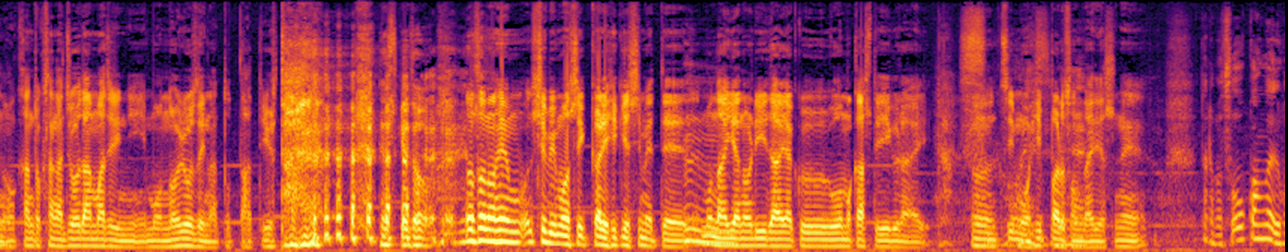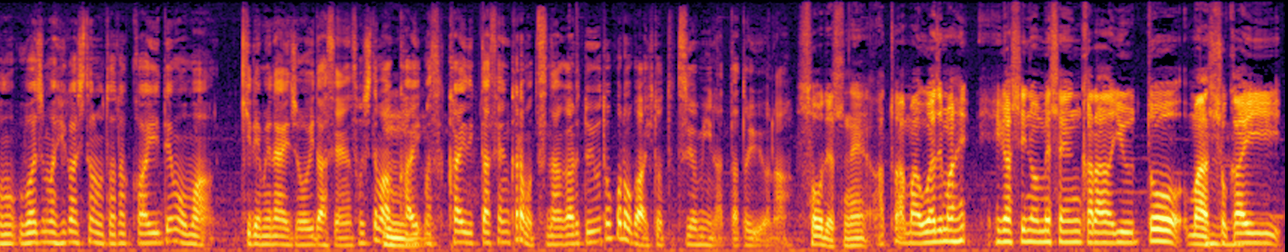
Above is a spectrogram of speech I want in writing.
の、監督さんが冗談交じりにもうノイローゼになっとったって言ったん ですけど、その辺も、守備もしっかり引き締めて、うんもう内野のリーダー役を任せていいぐらい、うん、チームを引っ張る存在ですね。ただまあそう考えるとこの宇和島東との戦いでもまあ切れ目ない上位打線そしてまあうん下位,、まあ、下位打線からもつながるというところが一つ強みになったというようなそうですね。あとは、まあ、宇和島東の目線から言うと、まあ、初回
